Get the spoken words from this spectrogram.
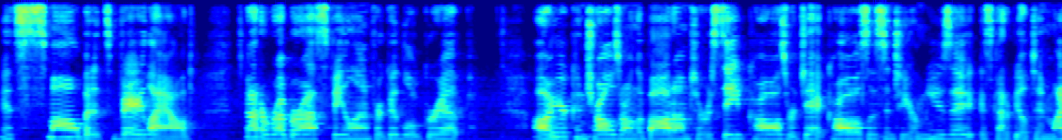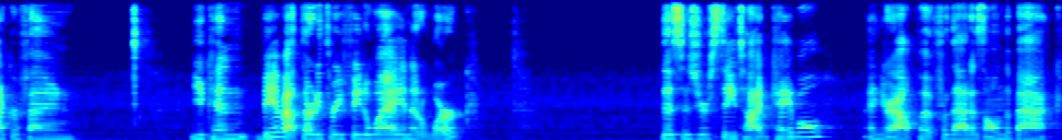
It's small, but it's very loud. It's got a rubberized feeling for a good little grip. All your controls are on the bottom to receive calls, reject calls, listen to your music. It's got a built-in microphone. You can be about 33 feet away and it'll work. This is your C-type cable and your output for that is on the back.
